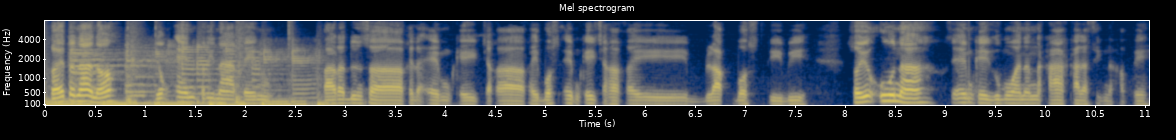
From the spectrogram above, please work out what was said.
So ito na no, yung entry natin para dun sa kila MK tsaka kay Boss MK tsaka kay Black Boss TV. So yung una, si MK gumawa ng nakakalasing na kape.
